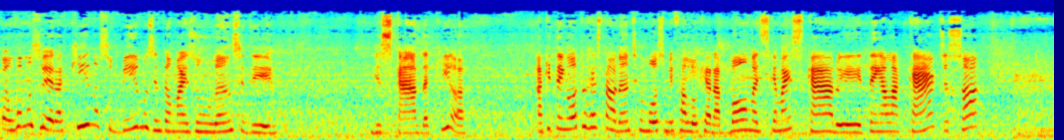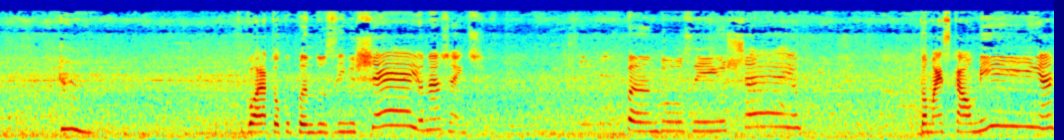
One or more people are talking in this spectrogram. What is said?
Bom, vamos ver aqui, nós subimos, então mais um lance de, de escada aqui, ó. Aqui tem outro restaurante que o moço me falou que era bom, mas disse que é mais caro. E tem a la carte só. Agora tô com o panduzinho cheio, né, gente? Panduzinho cheio. Tô mais calminha.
